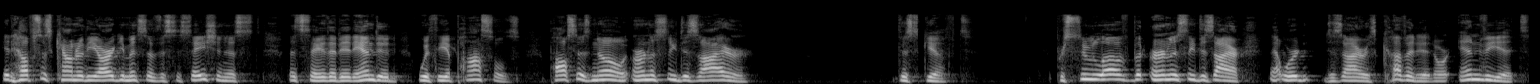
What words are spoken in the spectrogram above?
it helps us counter the arguments of the cessationists that say that it ended with the apostles. Paul says, no, earnestly desire this gift. Pursue love, but earnestly desire. That word desire is coveted or envy it,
